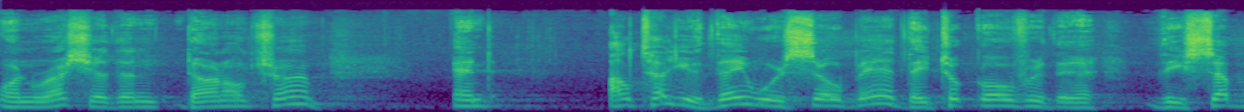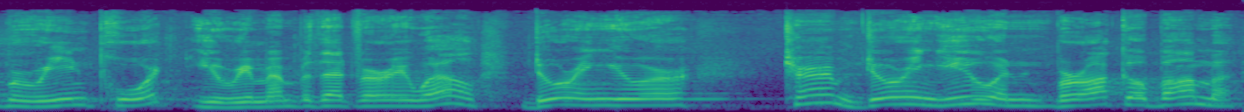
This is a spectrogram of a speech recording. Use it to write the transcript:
on Russia than Donald Trump. And I'll tell you, they were so bad. They took over the, the submarine port. You remember that very well. During your term, during you and Barack Obama,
